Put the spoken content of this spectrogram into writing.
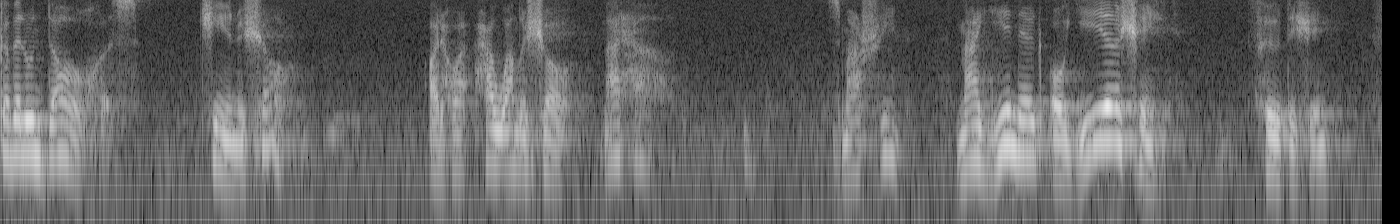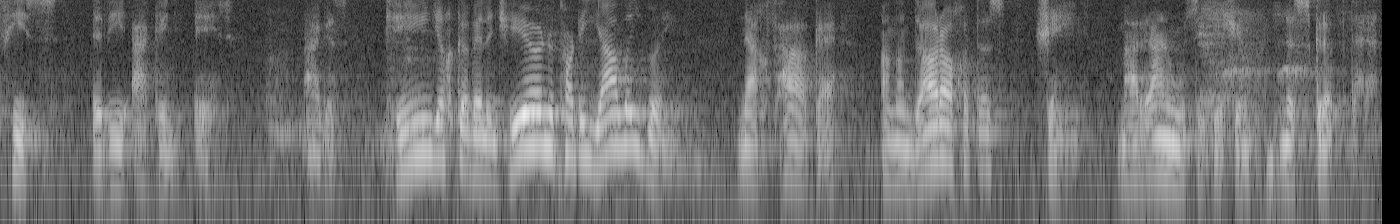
go bhfuil an dóchas cinn seo ar theagmhais seo mar tha, s' mar sin má dheineadh ó Dhia sinn fút is sin fios a bhí againn air agus cindeach go bhfuil an Tiarna tar do dhealaigh dhuinn nach fáca an an dorachadas sinn mar rannsaigh sin na scriopturann.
